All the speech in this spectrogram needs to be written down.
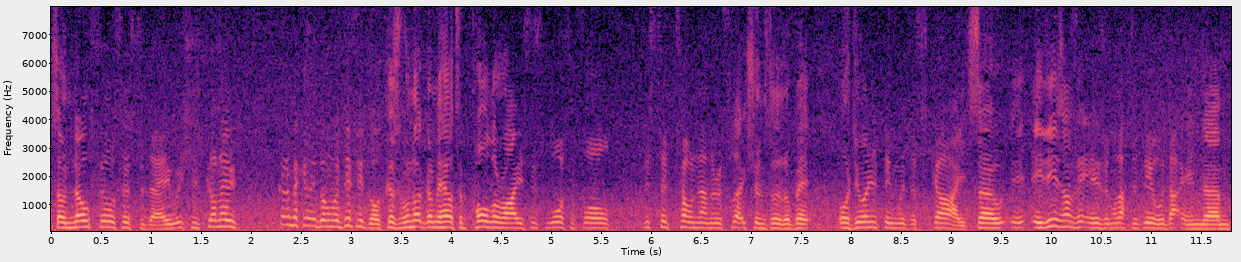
So no filters today, which is going to, going to make it a little bit more difficult because we're not going to be able to polarize this waterfall just to tone down the reflections a little bit or do anything with the sky. So it, it is as it is and we'll have to deal with that in, um,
